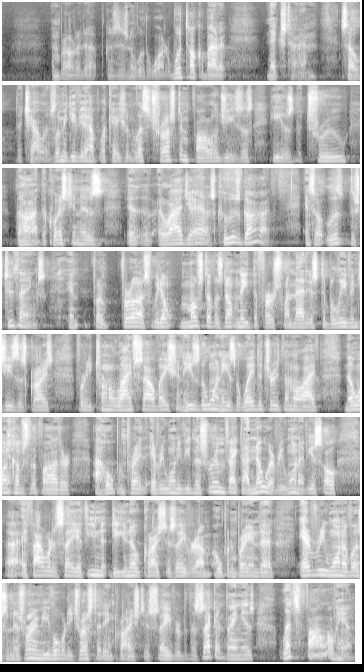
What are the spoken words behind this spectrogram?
and brought it up because there's no other water. We'll talk about it next time. So, the challenge. Let me give you application. Let's trust and follow Jesus. He is the true God. The question is, uh, Elijah asked, Who is God? And so there's two things. And for, for us, we don't, most of us don't need the first one. That is to believe in Jesus Christ for eternal life salvation. He's the one. He's the way, the truth, and the life. No one comes to the Father. I hope and pray that every one of you in this room, in fact, I know every one of you. So uh, if I were to say, if you, do you know Christ as Savior? I'm hoping and praying that every one of us in this room, you've already trusted in Christ as Savior. But the second thing is, let's follow Him.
